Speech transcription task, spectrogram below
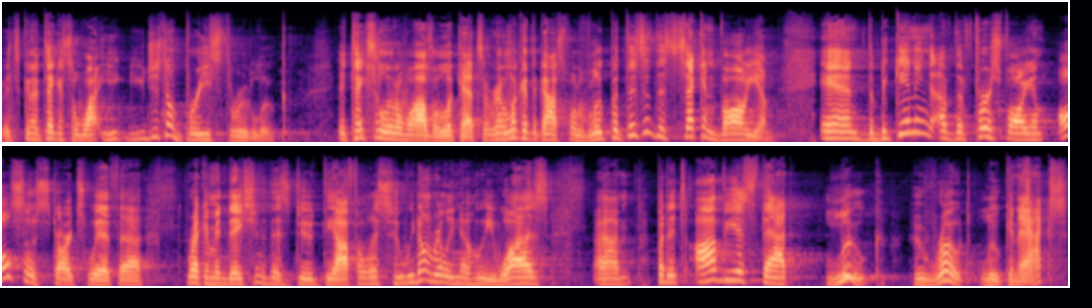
it's going to take us a while. You, you just don't breeze through Luke. It takes a little while to look at. So we're going to look at the Gospel of Luke, but this is the second volume. And the beginning of the first volume also starts with a recommendation of this dude, Theophilus, who we don't really know who he was. Um, but it's obvious that Luke, who wrote Luke and Acts,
